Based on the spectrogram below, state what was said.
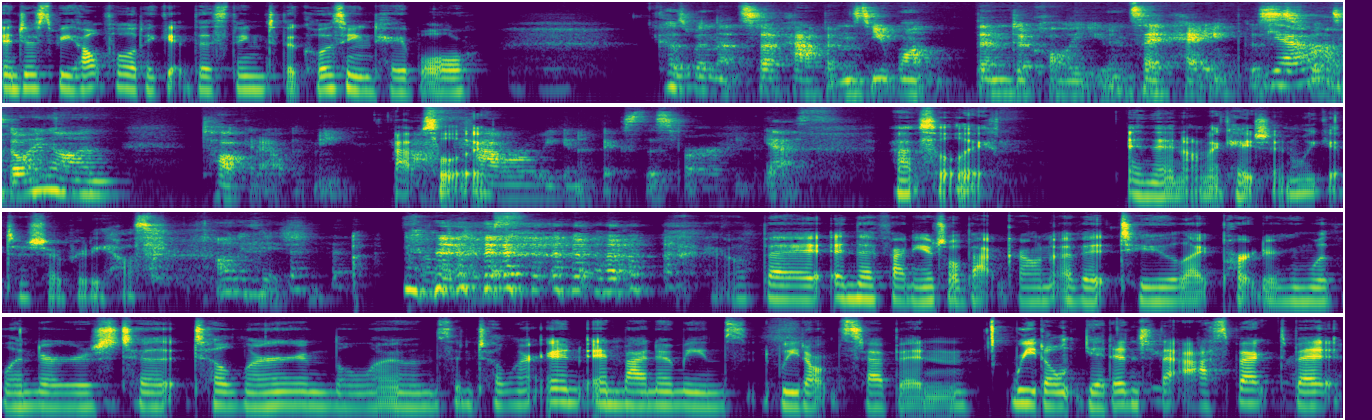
and just be helpful to get this thing to the closing table. Because when that stuff happens, you want them to call you and say, "Hey, this Yeah. is what's going on. Talk it out with me. How- Absolutely. How, are we going to fix this for our people?" Yes. Absolutely. And then on occasion, we get to show pretty house. On occasion. but and the financial background of it too like partnering with lenders to to learn the loans and to learn and, and by no means we don't step in we don't get into the aspect but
